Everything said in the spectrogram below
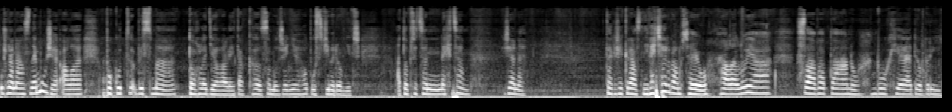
už na nás nemůže, ale pokud bychom tohle dělali, tak eh, samozřejmě ho pustíme dovnitř. A to přece nechcem, že ne? Takže krásný večer vám přeju. Haleluja, sláva pánu. Bůh je dobrý.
